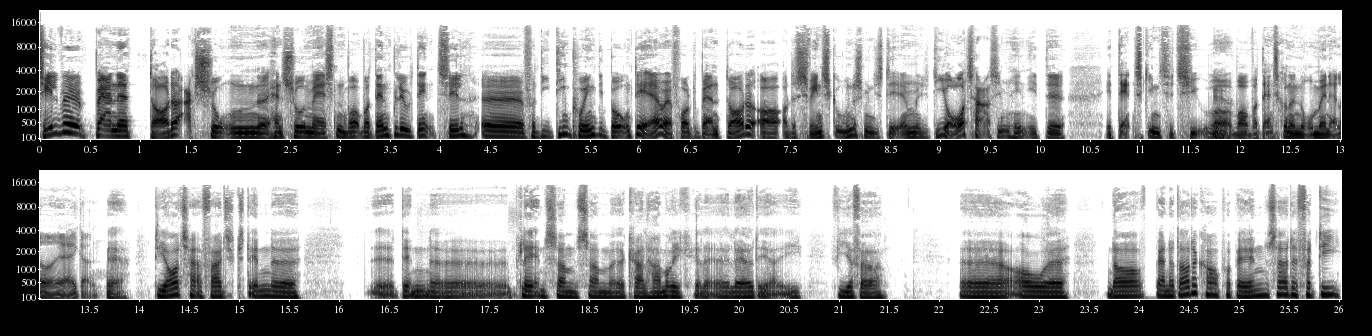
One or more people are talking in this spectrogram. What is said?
Selve Bernadotte-aktionen, øh, han så massen, hvor, hvordan blev den til? Øh, fordi din pointe i bogen, det er jo, at folk Bernadotte og, og det svenske udenrigsministerium, de overtager simpelthen et, øh, et dansk initiativ, hvor, ja. hvor, hvor danskerne og nordmænd allerede er i gang. Ja, de overtager faktisk den, øh, øh den øh, plan, som, som Karl Hammerik lavede der i 44. Øh, og øh, når Bernadotte kommer på banen, så er det fordi,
